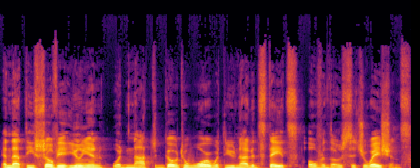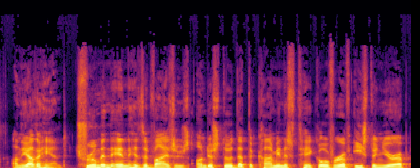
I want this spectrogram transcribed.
and that the Soviet Union would not go to war with the United States over those situations. On the other hand, Truman and his advisors understood that the communist takeover of Eastern Europe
